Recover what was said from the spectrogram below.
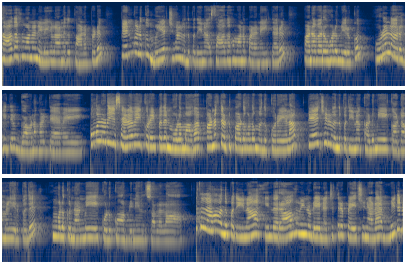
சாதகமான நிலைகளானது காணப்படும். பெண்களுக்கு முயற்சிகள் வந்து பார்த்திங்கன்னா சாதகமான பலனை தரும். பணவரவுகளும் இருக்கும். உடல் ஆரோக்கியத்தில் கவனங்கள் தேவை. உங்களுடைய செலவை குறைப்பதன் மூலமாக பணத்தட்டுப்பாடுகளும் வந்து குறையலாம். பேச்சில் வந்து பார்த்திங்கன்னா கடுமையை காட்டாமல் இருப்பது உங்களுக்கு நன்மையை கொடுக்கும் அப்படின்னு வந்து சொல்லலாம். அடுத்ததாக வந்து பார்த்தீங்கன்னா இந்த ராகுவினுடைய நட்சத்திர பயிற்சினால மிதுன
